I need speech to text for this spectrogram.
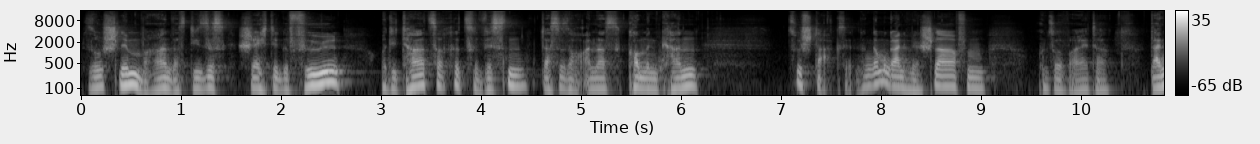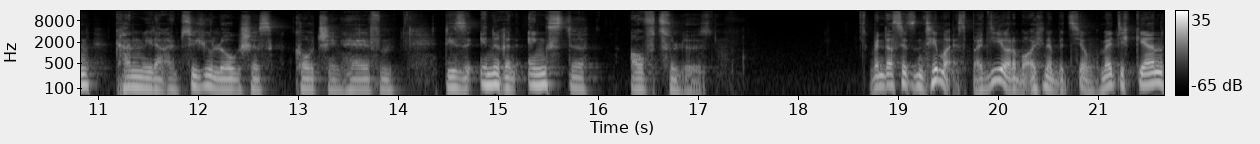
so schlimm waren, dass dieses schlechte Gefühl und die Tatsache zu wissen, dass es auch anders kommen kann, zu stark sind. Dann kann man gar nicht mehr schlafen und so weiter. Dann kann wieder ein psychologisches Coaching helfen, diese inneren Ängste aufzulösen. Wenn das jetzt ein Thema ist, bei dir oder bei euch in der Beziehung, melde dich gern.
